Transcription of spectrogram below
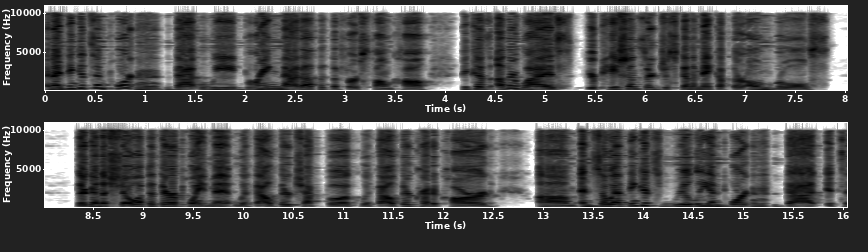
And I think it's important that we bring that up at the first phone call because otherwise your patients are just going to make up their own rules they're going to show up at their appointment without their checkbook, without their credit card. Um, and so I think it's really important that it's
